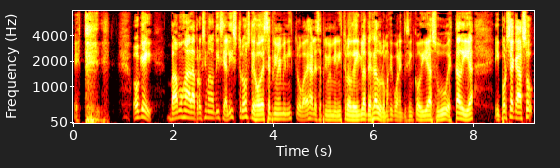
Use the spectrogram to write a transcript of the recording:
Este. ok, vamos a la próxima noticia. Listros dejó de ser primer ministro, va a dejar de ser primer ministro de Inglaterra, duró más que 45 días su estadía. Y por si acaso,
